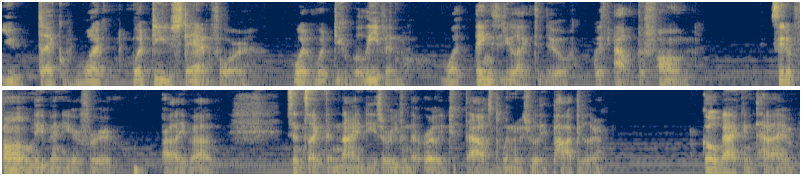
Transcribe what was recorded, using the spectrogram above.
you like what what do you stand for? What what do you believe in? What things do you like to do without the phone? See, the phone only been here for probably about since like the 90s or even the early 2000s when it was really popular. Go back in time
